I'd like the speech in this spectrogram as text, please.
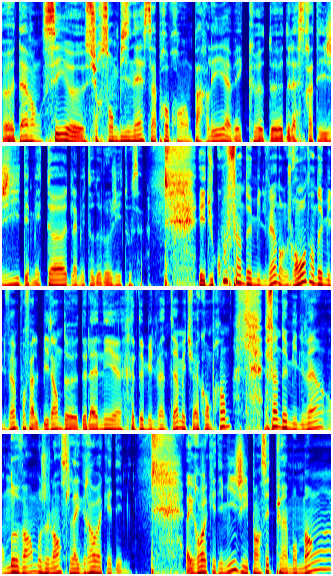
d'avancer euh, sur son business à proprement parler avec euh, de, la stratégie, des méthodes, la méthodologie, tout ça. Et du coup, fin 2020, donc je remonte en 2020 pour faire le bilan de, l'année euh, 2021, mais tu vas comprendre. Fin 2020, en novembre, je lance la Grow Academy. La Grow Academy, j'y pensé depuis un moment,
